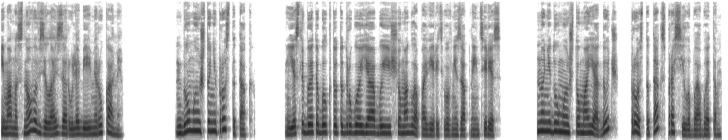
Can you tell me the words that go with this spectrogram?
и мама снова взялась за руль обеими руками. «Думаю, что не просто так. Если бы это был кто-то другой, я бы еще могла поверить во внезапный интерес но не думаю, что моя дочь просто так спросила бы об этом.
